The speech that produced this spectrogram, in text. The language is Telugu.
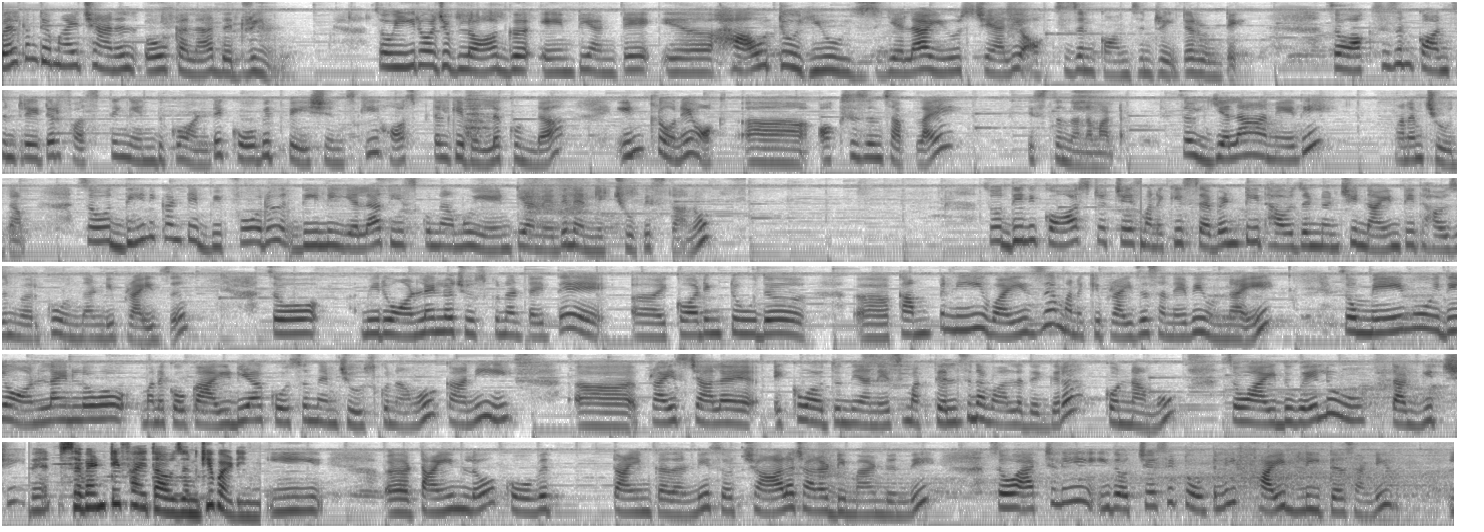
వెల్కమ్ టు మై ఛానల్ ఓ కలా ద డ్రీమ్. సో ఈరోజు బ్లాగ్ ఏంటి అంటే హౌ టు యూజ్ ఎలా యూజ్ చేయాలి ఆక్సిజన్ కాన్సన్ట్రేటర్ ఉంటే. So oxygen concentrator first thing ఎందుకు అంటే కోవిడ్ పేషెంట్స్కి హాస్పిటల్కి వెళ్ళకుండా ఇంట్లోనే ఆక్ ఆక్సిజన్ సప్లై ఇస్తుందన్నమాట. సో ఎలా అనేది మనం చూద్దాం. సో దీనికంటే బిఫోర్ దీన్ని ఎలా తీసుకున్నాము ఏంటి అనేది నేను మీకు చూపిస్తాను. సో దీని కాస్ట్ వచ్చేసి మనకి సెవెంటీ థౌజండ్ నుంచి నైంటీ థౌజండ్ వరకు ఉందండి ప్రైస్. సో మీరు ఆన్లైన్లో చూసుకున్నట్టయితే according to the company wise మనకి ప్రైజెస్ అనేవి ఉన్నాయి. సో మేము ఇది ఆన్లైన్లో మనకు ఒక ఐడియా కోసం మేము చూసుకున్నాము. కానీ ప్రైస్ చాలా ఎక్కువ అవుతుంది అనేసి మాకు తెలిసిన వాళ్ళ దగ్గర కొన్నాము. సో ఐదు వేలు తగ్గించి సెవెంటీ ఫైవ్ థౌజండ్కి పడింది. ఈ టైంలో కోవిడ్ టైం కదండి. సో చాలా చాలా డిమాండ్ ఉంది. సో యాక్చువల్లీ ఇది వచ్చేసి టోటలీ ఫైవ్ లీటర్స్ అండి.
